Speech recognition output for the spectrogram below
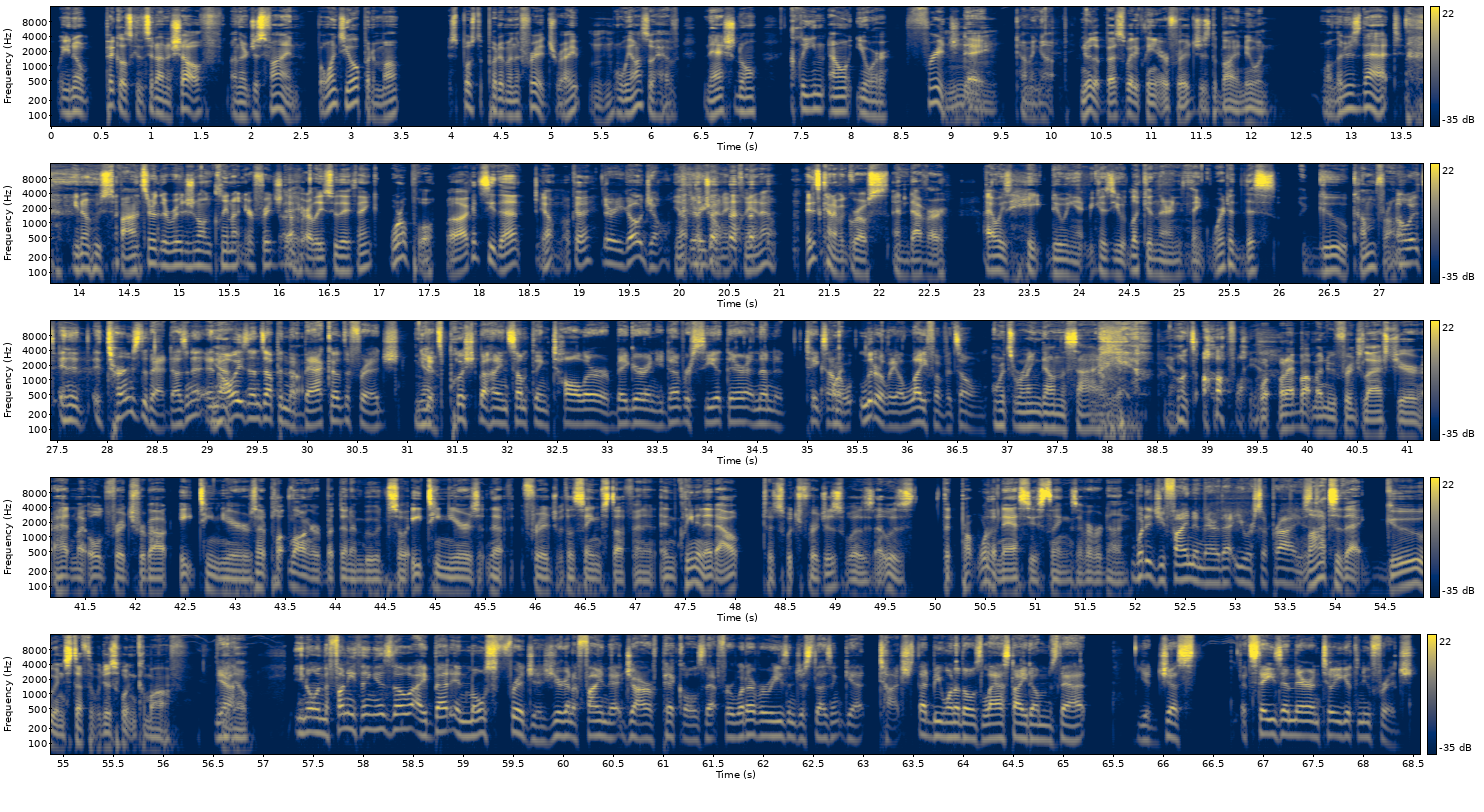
Well, you know, pickles can sit on a shelf and they're just fine. But once you open them up, you're supposed to put them in the fridge, right? Mhm. Well, we also have National Clean Out Your Fridge Mm. Day coming up. You know the best way to clean your fridge is to buy a new one. Well, there's that. You know who sponsored the original Clean Out Your Fridge Day, or at least who they think? Whirlpool. Well, I could see that. Yep. Okay. There you go, Joe. Yep, there they're you go. trying to clean it out. It is kind of a gross endeavor. I always hate doing it because you look in there and you think, where did this goo come from? Oh, it, and it, it turns to that, doesn't it? And Yeah. always ends up in the uh, back of the fridge, Yeah. gets pushed behind something taller or bigger, and you never see it there. And then it takes on a, literally a life of its own. or it's running down the side. Yeah. Oh, it's awful. When- When I bought my new fridge last year, I had my old fridge for about 18 years. I had pl- longer, but then I moved. So 18 years in that fridge with the same stuff in it. And cleaning it out to switch fridges was, that was the, prob- one of the nastiest things I've ever done. What did you find in there that you were surprised? Lots of that goo and stuff that would just wouldn't come off. Yeah. You know? You know, and the funny thing is, though, I bet in most fridges, you're going to find that jar of pickles that for whatever reason just doesn't get touched. That'd be one of those last items that you just, it stays in there until you get the new fridge.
